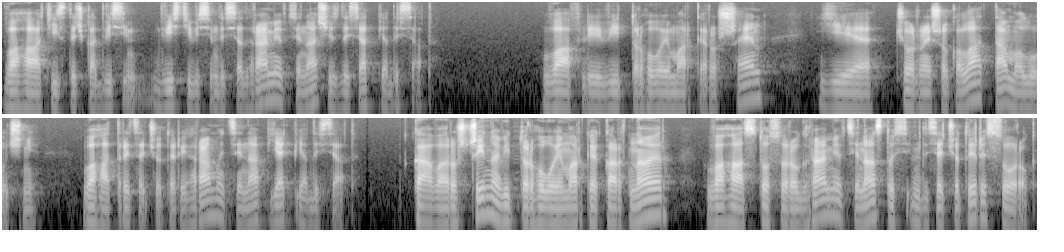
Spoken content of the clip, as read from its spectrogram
Вага тістечка 280 грамів, ціна 60,50. Вафлі від торгової марки Рошен є чорний шоколад та молочні. Вага 34 грами, ціна 5,50. Кава розчина від торгової марки Картнайр. Вага 140 грамів, ціна 174,40.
